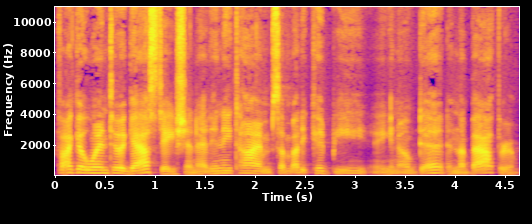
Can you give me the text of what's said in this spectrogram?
If I go into a gas station at any time, somebody could be, you know, dead in the bathroom.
